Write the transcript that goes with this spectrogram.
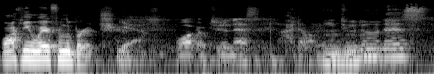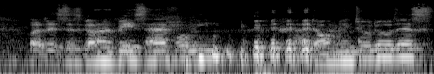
walking away from the bridge. Yeah. Walk up to the nest. I don't mean to do mm-hmm. this, but this is gonna be sad for me. I don't mean to do this,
